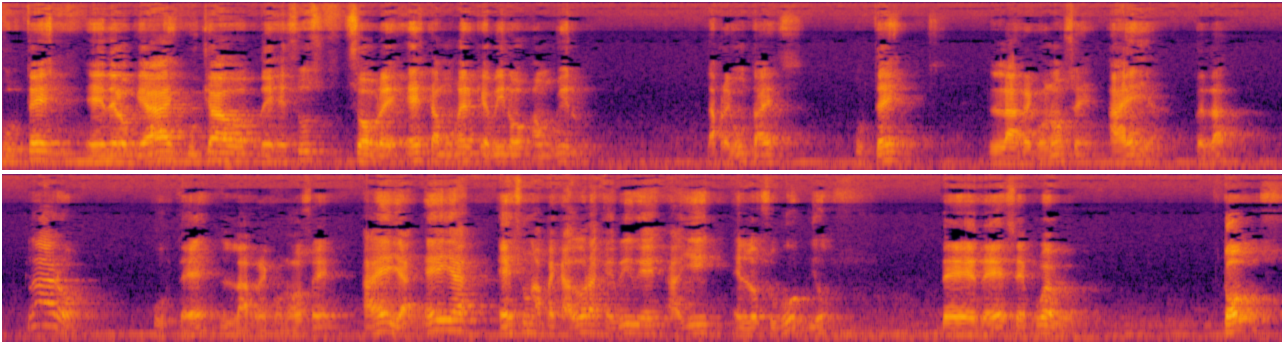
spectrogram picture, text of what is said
usted eh, de lo que ha escuchado de Jesús sobre esta mujer que vino a ungirlo. La pregunta es, ¿usted la reconoce a ella, verdad? Claro, usted la reconoce a ella. Ella es una pecadora que vive allí en los suburbios de, de ese pueblo. Todos,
